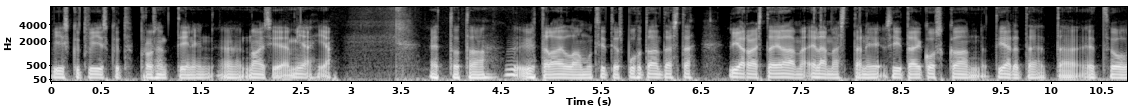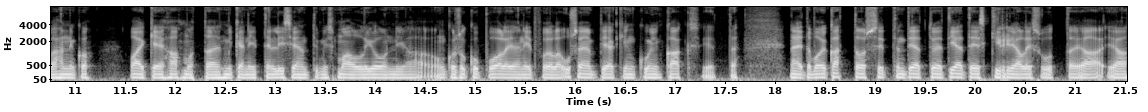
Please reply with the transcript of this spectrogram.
50-50 prosenttia niin naisia ja miehiä. Et tota, yhtä lailla mutta sitten jos puhutaan tästä vieraista elämä, elämästä, niin siitä ei koskaan tiedetä, että, että se on vähän niin kuin vaikea hahmottaa, että mikä niiden lisääntymismalli on ja onko sukupuolia, niitä voi olla useampiakin kuin kaksi. Että näitä voi katsoa sitten tiettyjä tieteiskirjallisuutta ja, ja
